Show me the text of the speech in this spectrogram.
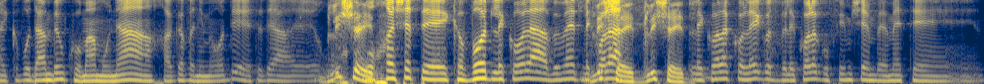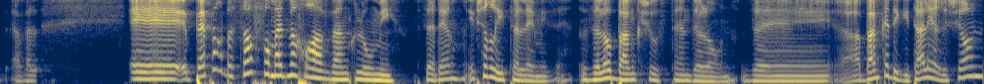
אה, כבודם במקומם מונח. אגב, אני מאוד, אה, אתה יודע, בלי שייד. רוכשת כבוד לכל ה... באמת, בלי לכל שייד, ה... בלי שייד. לכל הקולגות ולכל הגופים שהם באמת... אבל... פפר בסוף עומד מאחוריו בנק לאומי, בסדר? אי אפשר להתעלם מזה. זה לא בנק שהוא stand alone. זה... הבנק הדיגיטלי הראשון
